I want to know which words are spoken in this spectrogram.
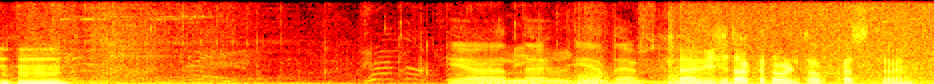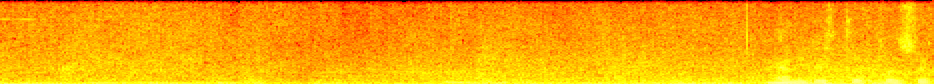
Угу. Я, де, я деф. Вічдоктор ульту кастує. Ген десь тут лежить.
